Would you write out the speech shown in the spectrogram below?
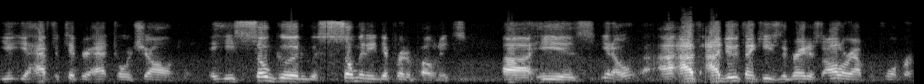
you you have to tip your hat towards Shawn. He's so good with so many different opponents. Uh, he is, you know, I, I, I do think he's the greatest all around performer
